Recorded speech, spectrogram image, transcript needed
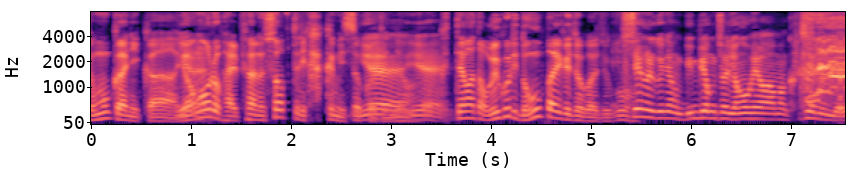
영문과니까 예. 영어로 발표하는 수업들이 가끔 있었거든요. 예, 예. 그때마다 얼굴이 너무 빨개져 가지고 희생을 그냥 민병철 영어 회화만 그렇게 했는데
